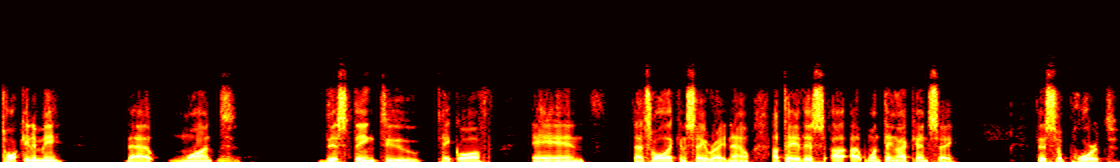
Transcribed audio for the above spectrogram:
talking to me that want this thing to take off, and that's all I can say right now. I'll tell you this: uh, uh, one thing I can say, the support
